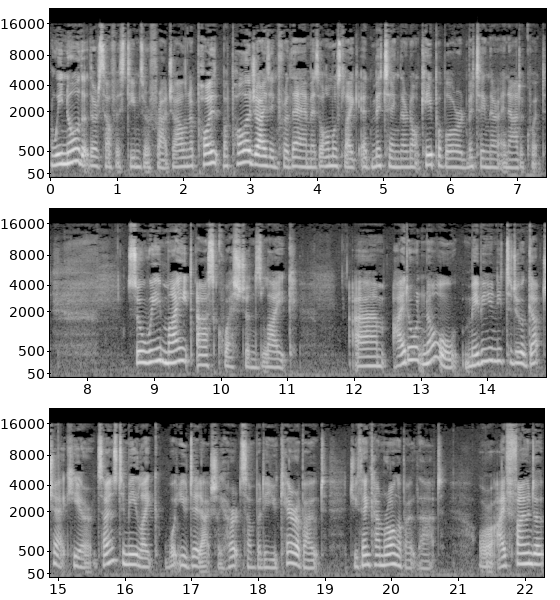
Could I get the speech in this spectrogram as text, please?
we know that their self esteems are fragile, and apo- apologizing for them is almost like admitting they're not capable or admitting they're inadequate. So we might ask questions like, um, I don't know, maybe you need to do a gut check here. It sounds to me like what you did actually hurt somebody you care about. Do you think I'm wrong about that? Or I've found a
